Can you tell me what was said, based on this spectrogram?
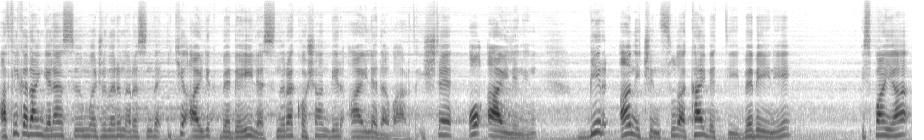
Afrika'dan gelen sığınmacıların arasında iki aylık bebeğiyle sınıra koşan bir aile de vardı. İşte o ailenin bir an için suda kaybettiği bebeğini İspanya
